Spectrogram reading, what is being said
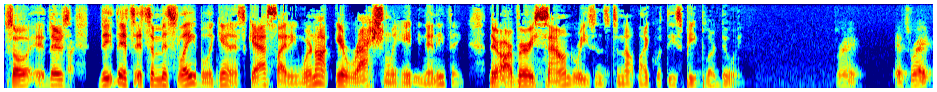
So eh, there's it's it's a mislabel again. It's gaslighting. We're not irrationally hating anything. There are very sound reasons to not like what these people are doing. Right. It's right.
